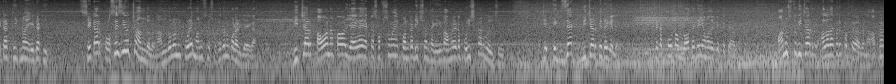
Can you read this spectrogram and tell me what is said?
এটা ঠিক নয়, এটা ঠিক, সেটার প্রসেসই হচ্ছে আন্দোলন। আন্দোলন করে মানুষকে সচেতন করার জায়গা। বিচার পাওয়া না পাওয়ার জায়গায় একটা সবসময় কন্ট্রাডিকশন থাকে। কিন্তু আমরা এটা পরিষ্কার বলছি যে এক্স্যাক্ট বিচার পেতে গেলে সেটা কোর্ট অফ ল থেকেই আমাদেরকে পেতে হবে। মানুষ তো বিচার আলাদা করে করতে পারবে না। আপনার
